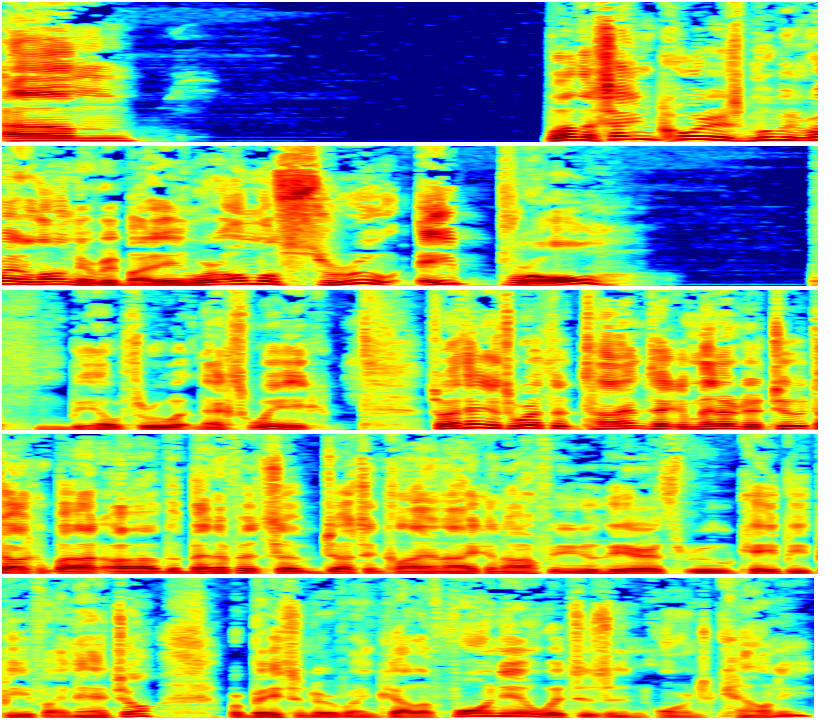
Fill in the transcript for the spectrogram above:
Um, well, the second quarter is moving right along, everybody, and we're almost through April be through it next week. So I think it's worth the time. Take a minute or two talk about uh, the benefits of Justin Klein and I can offer you here through KPP Financial. We're based in Irvine, California, which is in Orange County,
